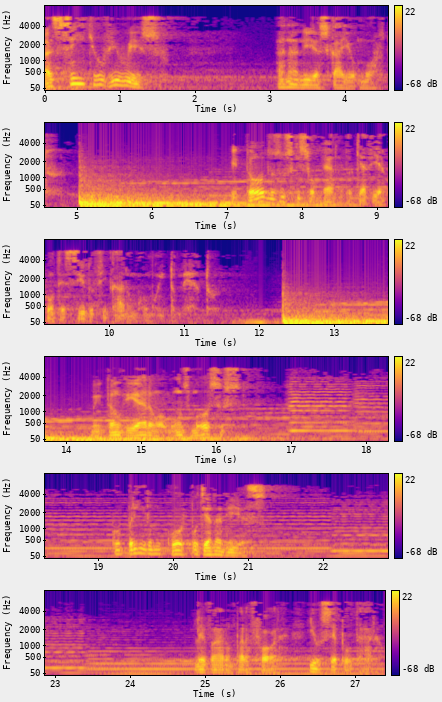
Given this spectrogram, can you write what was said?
Assim que ouviu isso, Ananias caiu morto. E todos os que souberam do que havia acontecido ficaram com muito medo. Então vieram alguns moços, cobriram o corpo de Ananias, levaram para fora e o sepultaram.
